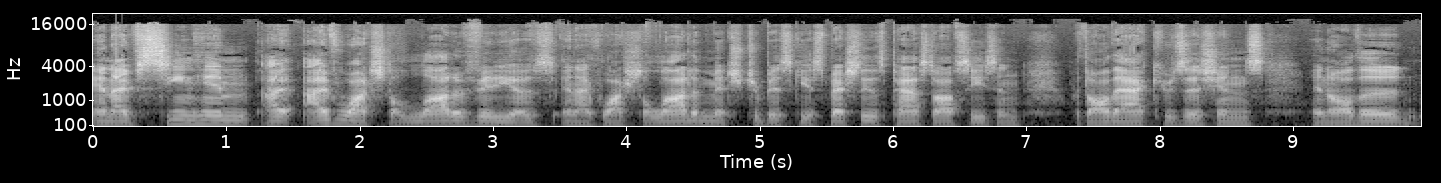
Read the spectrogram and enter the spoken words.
and I've seen him. I I've watched a lot of videos, and I've watched a lot of Mitch Trubisky, especially this past off season with all the acquisitions and all the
